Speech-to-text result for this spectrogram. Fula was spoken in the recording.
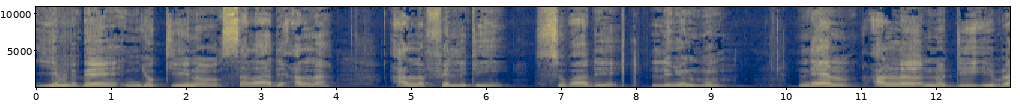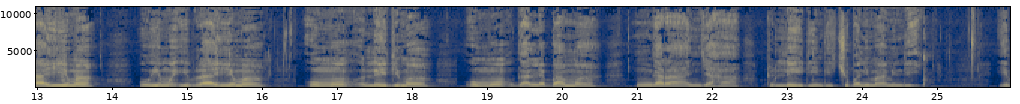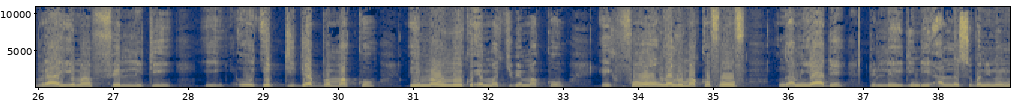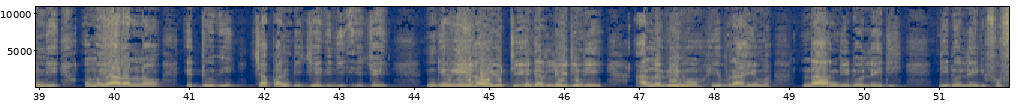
yimɓe ɓe jokkino salade allah allah felliti suɓade leñol mum. Nden allah noddi ibrahima o wimo ibrahima ummo leydi ma ummo galle bamma ngara jaha to leydi ndi cuɓanimami ndi. Ibrahima felliti o ƴetti debbo makko ɓe mawni ko e maccuɓe makko e foo ngalu makko fof ngam yaade to leydi ndi allah suɓaninomo ndi omo yaranno e duuɓi capanɗe jeeɗiɗi e joyi. Nde yehi ha o yetti e nder leydi ndi allah wimo ibrahima ndar ndiɗo leydi ndiɗo leydi fof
